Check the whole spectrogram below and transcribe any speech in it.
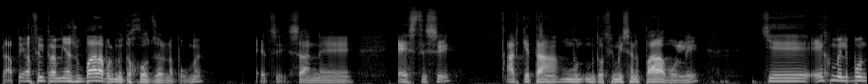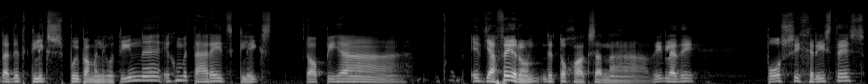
τα οποία φίλτρα μοιάζουν πάρα πολύ με το Hotjar να πούμε, έτσι, σαν ε, αίσθηση. Αρκετά, μου, μου το θυμήσανε πάρα πολύ. Και έχουμε λοιπόν τα dead clicks που είπαμε λίγο τι είναι. Έχουμε τα rage clicks, τα οποία ενδιαφέρον, δεν το έχω ξαναδεί. Δηλαδή, πόσοι χρήστες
